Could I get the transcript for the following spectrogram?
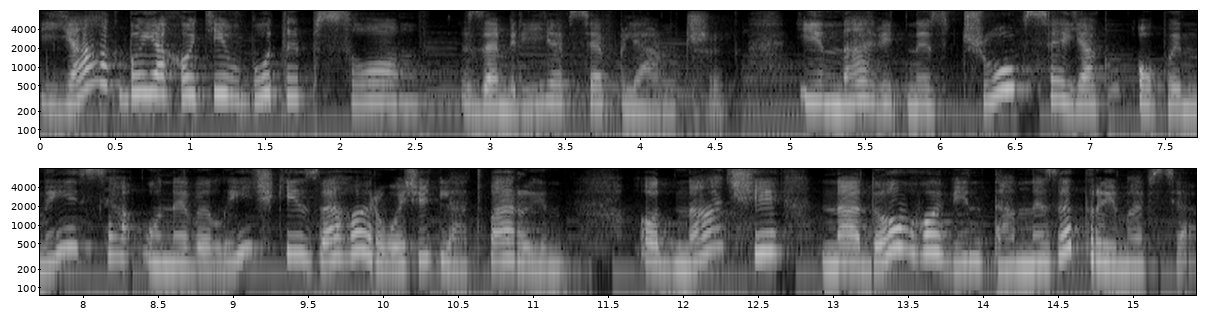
Як би я хотів бути псом, замріявся плямчик, і навіть не зчувся, як опинився у невеличкій загорожі для тварин. Одначе надовго він там не затримався,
